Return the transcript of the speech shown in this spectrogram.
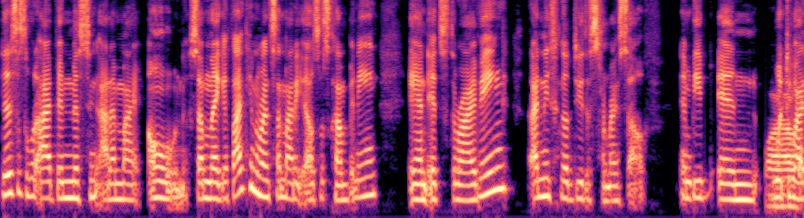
this is what I've been missing out of my own. So I'm like, if I can run somebody else's company and it's thriving, I need to go do this for myself and be and wow. what do I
